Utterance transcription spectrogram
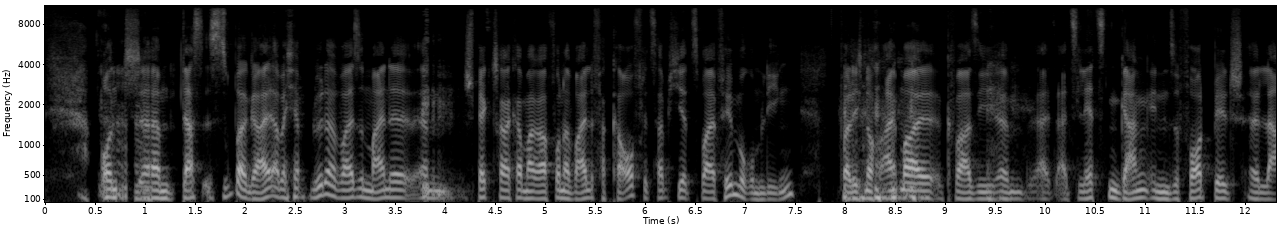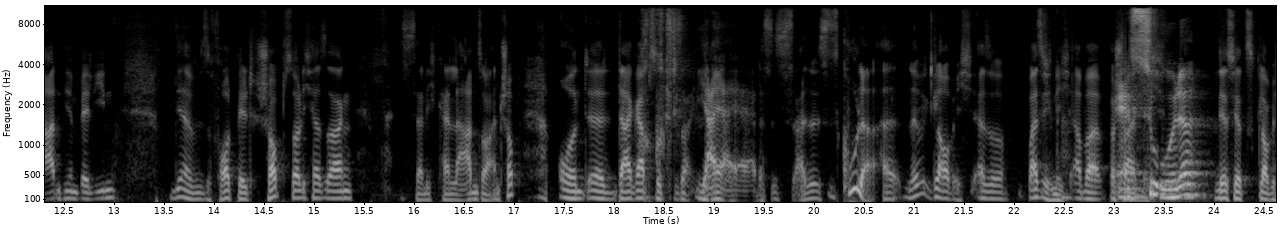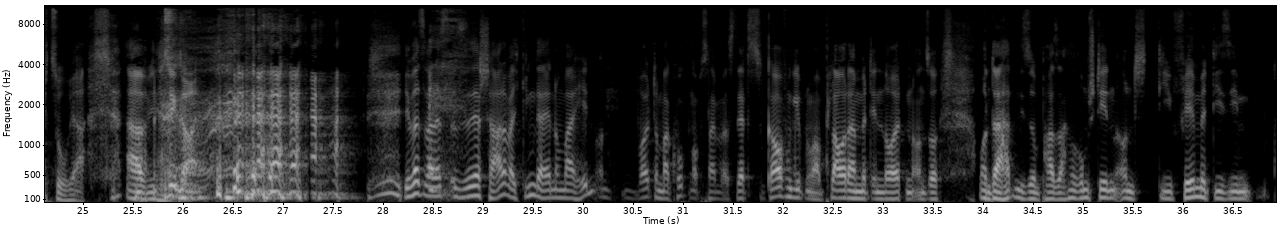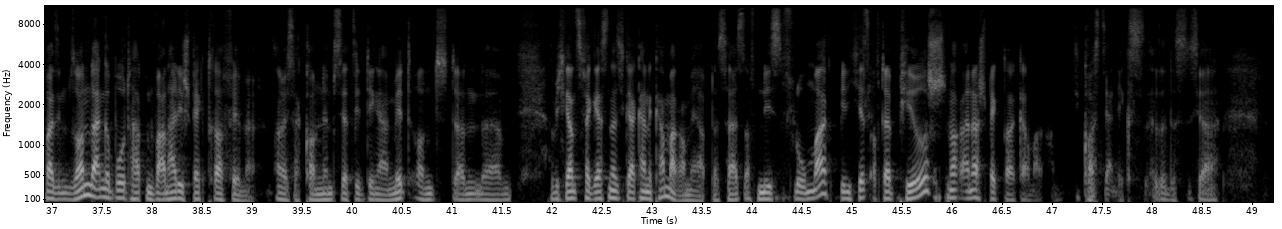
Und ähm, das ist super geil. Aber ich habe blöderweise meine ähm, Spectra-Kamera vor einer Weile verkauft. Jetzt habe ich hier zwei Filme rumliegen, weil ich noch einmal quasi ähm, als, als letzten Gang in den Sofortbildladen hier in Berlin, ja, Sofortbild-Shop soll ich ja sagen. Es ist ja nicht kein Laden, sondern ein Shop. Und äh, da gab es sozusagen, ja, ja, ja, das ist, also es ist cooler, äh, ne, glaube ich. Also weiß ich nicht, aber wahrscheinlich. Er ist zu, oder? Der ist jetzt, glaube ich, zu, ja. Aber, ist egal. Jedenfalls war das sehr schade, weil ich ging da ja nochmal hin und wollte mal gucken, ob es da was Nettes zu kaufen gibt, nochmal plaudern mit den Leuten und so. Und da hatten die so ein paar Sachen rumstehen und die Filme, die sie quasi im Sonderangebot hatten, waren halt die Spektra-Filme. Und ich sag, komm, nimmst jetzt die Dinger mit und dann ähm, habe ich ganz vergessen, dass ich gar keine Kamera mehr habe. Das heißt, auf dem nächsten Flohmarkt bin ich jetzt auf der Pirsch nach einer Spektra-Kamera. Die kostet ja nichts. Also das ist ja.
